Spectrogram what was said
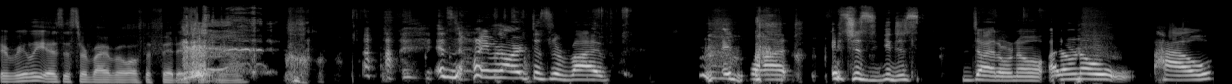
It really is a survival of the fittest right now. it's not even hard to survive. It's not. It's just you just. I don't know. I don't know how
